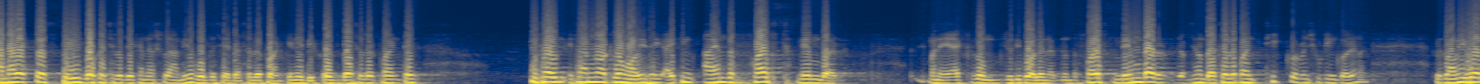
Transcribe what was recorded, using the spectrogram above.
আমার একটা স্পেস দরকার ছিল যেখানে আসলে আমিও বলতে চাই ব্যাচেলার পয়েন্টকে নিয়ে বিকজ ব্যাচেলার পয়েন্টের if I if I not wrong আমি ভাই I think I am the first member মানে একদম যদি বলেন একদম দ্য ফার্স্ট মেম্বার যখন ব্যাচেলার পয়েন্ট ঠিক করবেন শুটিং করেন তো আমি ভাই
